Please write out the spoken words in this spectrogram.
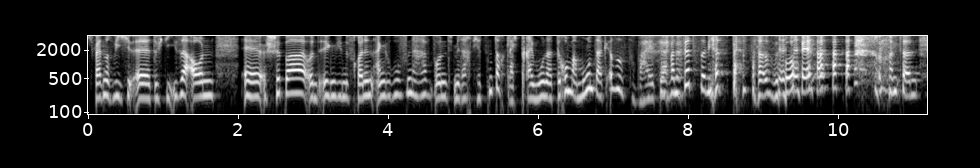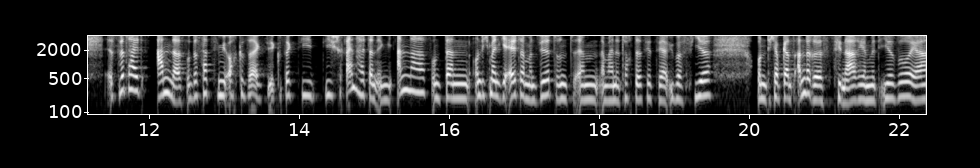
ich weiß noch, wie ich äh, durch die Isarauen äh, schipper und irgendwie eine Freundin angerufen habe und mir dachte, jetzt sind doch gleich drei Monate rum, am Montag ist es soweit, ja, wann wird's denn jetzt besser? So, ja? Und dann, es wird halt anders. Und das hat sie mir auch gesagt. Sie hat gesagt, die, die schreien halt dann irgendwie anders und dann, und ich meine, je älter man wird und ähm, meine Tochter ist jetzt ja über vier und ich habe ganz andere Szenarien mit ihr so, ja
